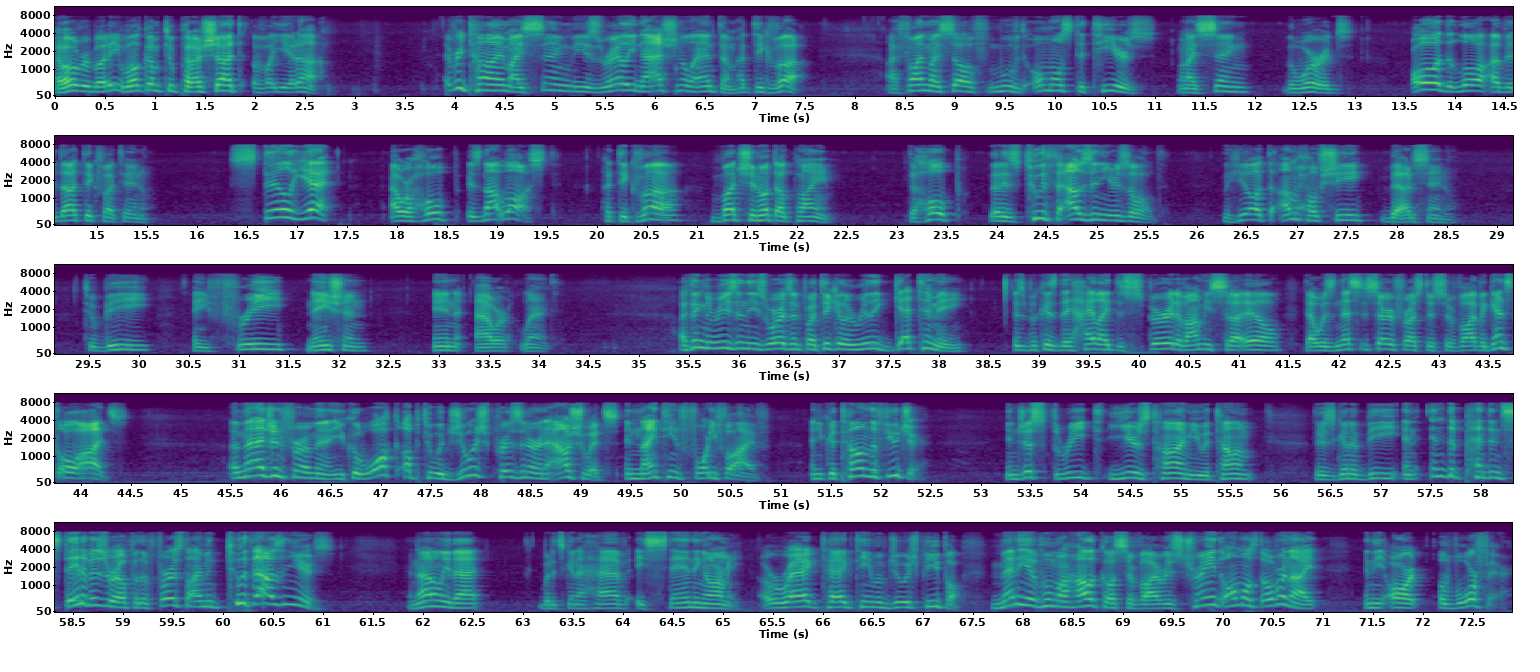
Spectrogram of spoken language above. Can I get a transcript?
Hello, everybody. Welcome to Parashat Vayera. Every time I sing the Israeli national anthem, Hatikva, I find myself moved almost to tears when I sing the words, Od lo avedat tikvatenu. Still yet, our hope is not lost. Hatikva bat shenot alpaim. The hope that is 2,000 years old. Lihyot am hofshi be'arsenu to be a free nation in our land. I think the reason these words in particular really get to me is because they highlight the spirit of Am Yisrael that was necessary for us to survive against all odds. Imagine for a minute you could walk up to a Jewish prisoner in Auschwitz in 1945 and you could tell him the future. In just three years' time, you would tell him there's going to be an independent state of Israel for the first time in 2,000 years. And not only that, but it's going to have a standing army, a ragtag team of Jewish people, many of whom are Holocaust survivors trained almost overnight in the art of warfare.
